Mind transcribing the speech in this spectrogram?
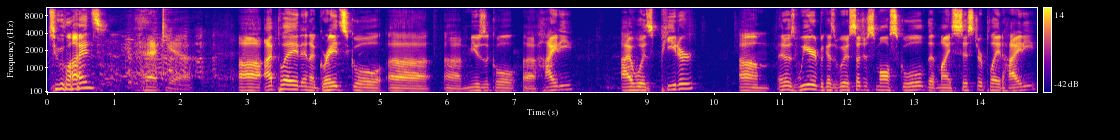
Two lines? Heck yeah. Uh, I played in a grade school uh, uh, musical, uh, Heidi. I was Peter. Um, and it was weird because we were such a small school that my sister played Heidi.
